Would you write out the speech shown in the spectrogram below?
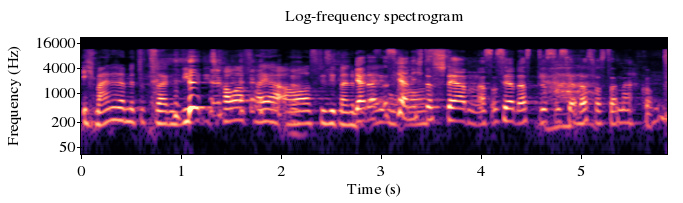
Ich meine damit sozusagen, wie sieht die Trauerfeier aus, wie sieht meine Ja, das ist ja aus? nicht das Sterben, das ist ja das, das, ist ja das was danach kommt.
